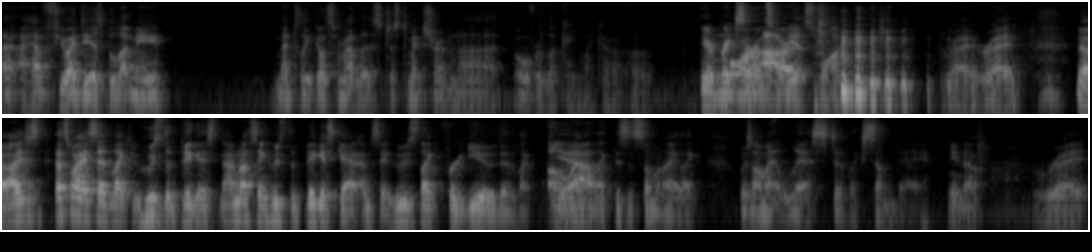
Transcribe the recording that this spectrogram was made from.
I, I have a few ideas, but let me mentally go through my list just to make sure I'm not overlooking like a, a, You're a more heart. obvious one. right, right. No, I just that's why I said like who's the biggest. Now I'm not saying who's the biggest get. I'm saying who's like for you that like oh Yeah. wow like this is someone I like was on my list of like someday you know. Right.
